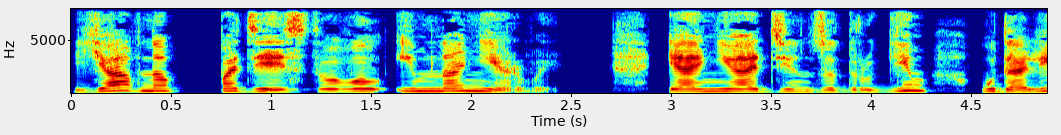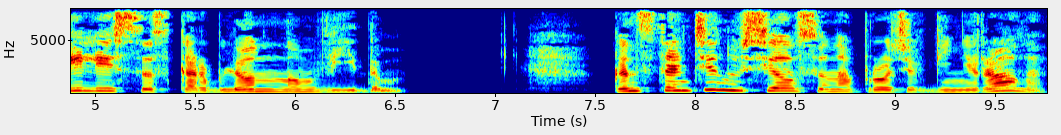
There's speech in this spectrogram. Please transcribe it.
явно подействовал им на нервы, и они один за другим удалились с оскорбленным видом. Константин уселся напротив генерала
